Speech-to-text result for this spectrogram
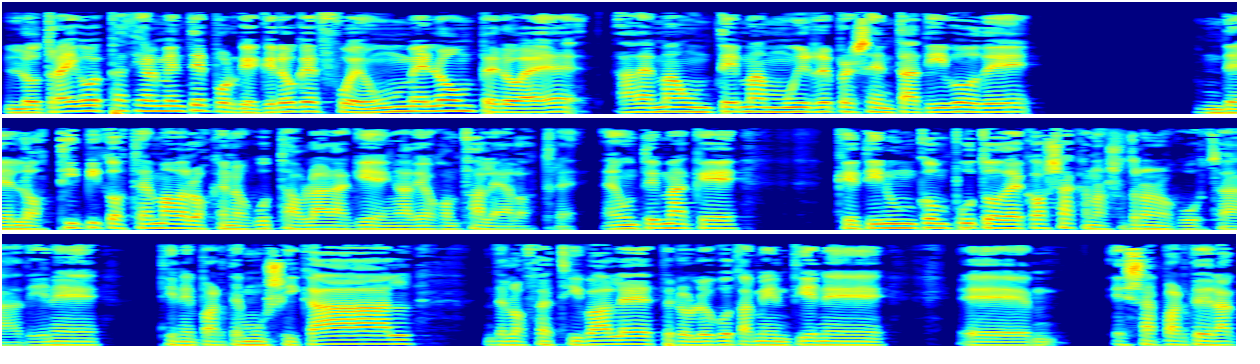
lo traigo especialmente porque creo que fue un melón, pero es además un tema muy representativo de, de los típicos temas de los que nos gusta hablar aquí en Adiós González a los tres. Es un tema que que tiene un cómputo de cosas que a nosotros nos gusta. Tiene, tiene parte musical de los festivales, pero luego también tiene eh, esa parte de la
